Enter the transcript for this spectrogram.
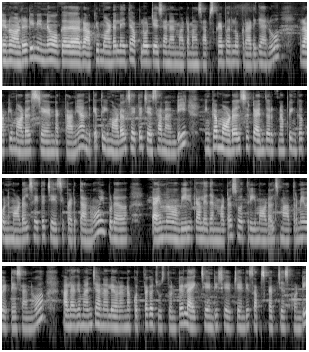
నేను ఆల్రెడీ నిన్న ఒక రాకీ మోడల్ అయితే అప్లోడ్ చేశాను అనమాట మా సబ్స్క్రైబర్లు ఒకరు అడిగారు రాకీ మోడల్స్ చేయండి కానీ అందుకే త్రీ మోడల్స్ అయితే చేశానండి. ఇంకా మోడల్స్ టైం దొరికినప్పుడు ఇంకా కొన్ని మోడల్స్ అయితే చేసి పెడతాను. ఇప్పుడు టైం వీలు కాలేదనమాట సో త్రీ మోడల్స్ మాత్రమే పెట్టేశాను. అలాగే మన ఛానల్ ఎవరైనా కొత్తగా చూస్తుంటే లైక్ చేయండి షేర్ చేయండి సబ్స్క్రైబ్ చేసుకోండి.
